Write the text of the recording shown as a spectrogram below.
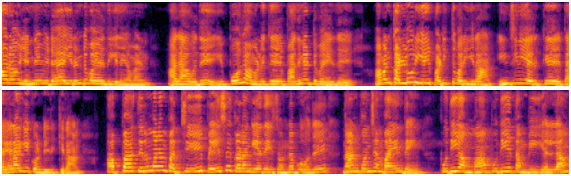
ஆரவ் என்னை விட இரண்டு வயது இளையவன். அதாவது இப்போது அவனுக்கு பதினெட்டு வயது. அவன் கல்லூரியில் படித்து வருகிறான். இன்ஜினியருக்கு தயாராகி கொண்டிருக்கிறான். அப்பா திருமணம் பற்றி பேச தொடங்கியதை சொன்னபோது நான் கொஞ்சம் பயந்தேன். புதிய அம்மா புதிய தம்பி எல்லாம்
